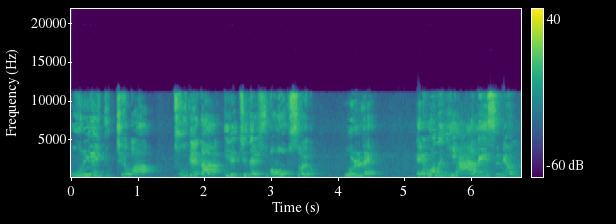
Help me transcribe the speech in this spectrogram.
우리의 육체와 두 개가 일치될 수가 없어요. 원래 에고는 이 안에 있으면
